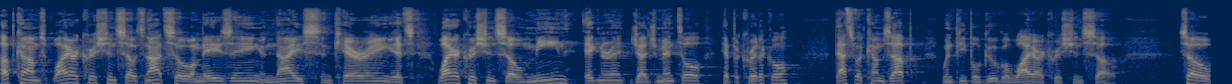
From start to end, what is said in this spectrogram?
Up comes, why are Christians so? It's not so amazing and nice and caring. It's why are Christians so mean, ignorant, judgmental, hypocritical? That's what comes up when people Google, why are Christians so? So,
